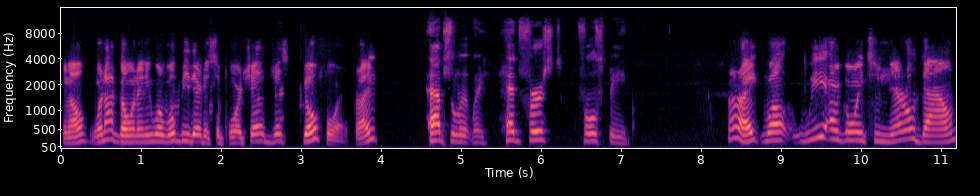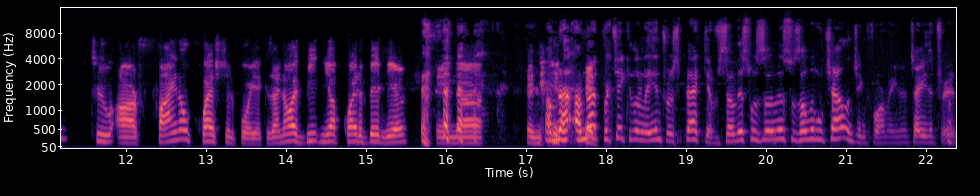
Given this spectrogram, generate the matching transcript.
You know, we're not going anywhere. We'll be there to support you. Just go for it, right? Absolutely. Head first, full speed. All right. Well, we are going to narrow down to our final question for you because I know I've beaten you up quite a bit here, and uh, and, I'm not I'm not particularly introspective, so this was a, this was a little challenging for me to tell you the truth.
